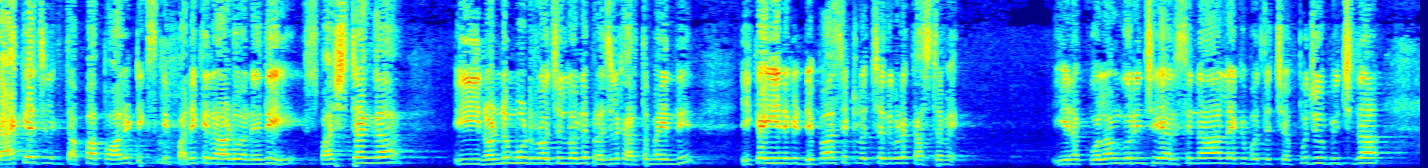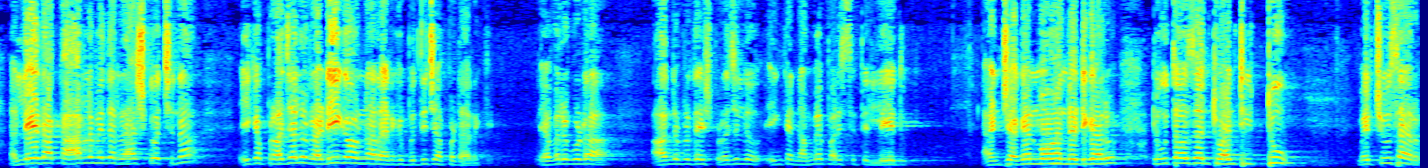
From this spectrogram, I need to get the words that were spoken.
ప్యాకేజీలకి తప్ప పాలిటిక్స్కి పనికి రాడు అనేది స్పష్టంగా ఈ రెండు మూడు రోజుల్లోనే ప్రజలకు అర్థమైంది. ఇక ఈయనకి డిపాజిట్లు వచ్చేది కూడా కష్టమే. ఈయన కులం గురించి అరిసినా లేకపోతే చెప్పు చూపించినా లేదా కార్ల మీద ర్యాష్కి వచ్చినా ఇక ప్రజలు రెడీగా ఉన్నారు ఆయనకి బుద్ధి చెప్పడానికి. ఎవరు కూడా ఆంధ్రప్రదేశ్ ప్రజలు ఇంకా నమ్మే పరిస్థితి లేదు. అండ్ జగన్మోహన్ రెడ్డి గారు టూ థౌజండ్ ట్వంటీ టూ మీరు చూశారు.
